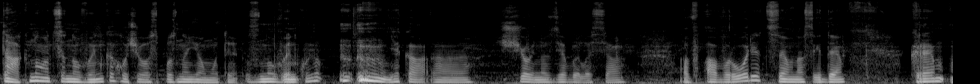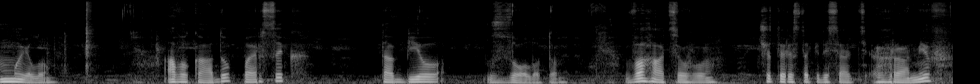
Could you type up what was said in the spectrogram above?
Так, ну а це новинка. Хочу вас познайомити з новинкою, яка е, щойно з'явилася в Аврорі. Це у нас іде крем мило, авокадо, персик та біозолото. Вага цього 450 грамів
